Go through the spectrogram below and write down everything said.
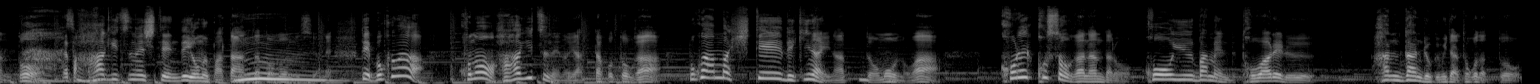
ーンとやっぱ母狐視点で読むパターンだと思うんですよね。で僕はこの母狐のやったことが僕はあんま否定できないなって思うのは、これこそがなんだろうこういう場面で問われる判断力みたいなとこだと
